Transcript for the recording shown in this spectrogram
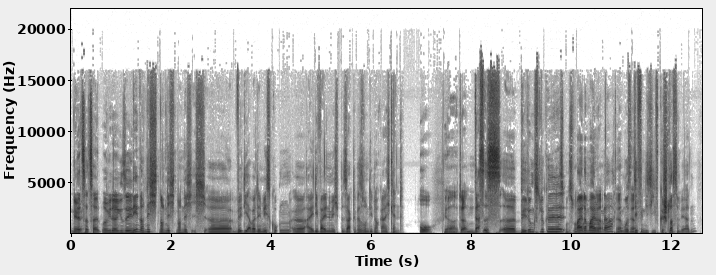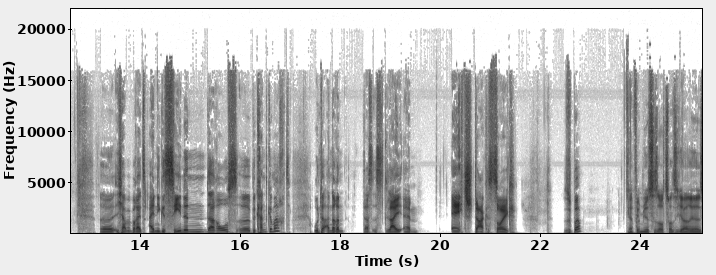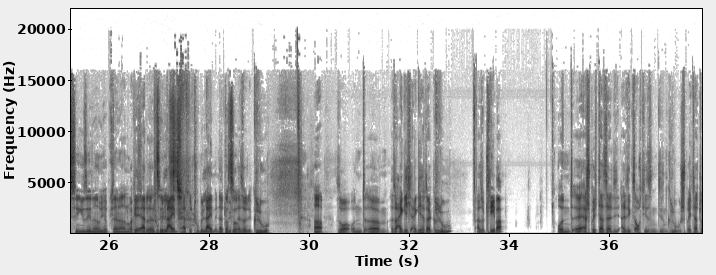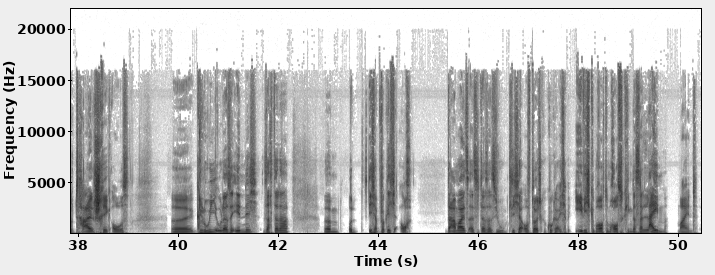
Nee. letzter Zeit mal wieder gesehen? Nee, noch nicht, noch nicht, noch nicht. Ich äh, will die aber demnächst gucken, äh, all dieweil nämlich besagte Person, die noch gar nicht kennt. Oh, ja, dann. Das ist äh, Bildungslücke Das meiner machen, Meinung ja, nach. Die ja, muss ja. definitiv geschlossen werden. Äh, ich habe bereits einige Szenen daraus äh, bekannt gemacht. Unter anderem, das ist Lei M. Echt starkes Zeug. Super. ja, bei mir ist das auch 20 Jahre her, dass ich den gesehen habe. Ich habe keine Ahnung. Okay, was er hat eine da Tube Leim, er hat eine Tube Leim in der Tube, so. also Glue. Ah. So, und ähm, also eigentlich, eigentlich hat er Glue, also Kleber. Und äh, er spricht das allerdings auch diesen, diesen Glue, spricht er total schräg aus. Äh, Glui oder so ähnlich, sagt er da. Ähm, und ich habe wirklich auch damals, als ich das als Jugendlicher auf Deutsch geguckt habe, ich habe ewig gebraucht, um rauszukriegen, dass er Leim meint.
